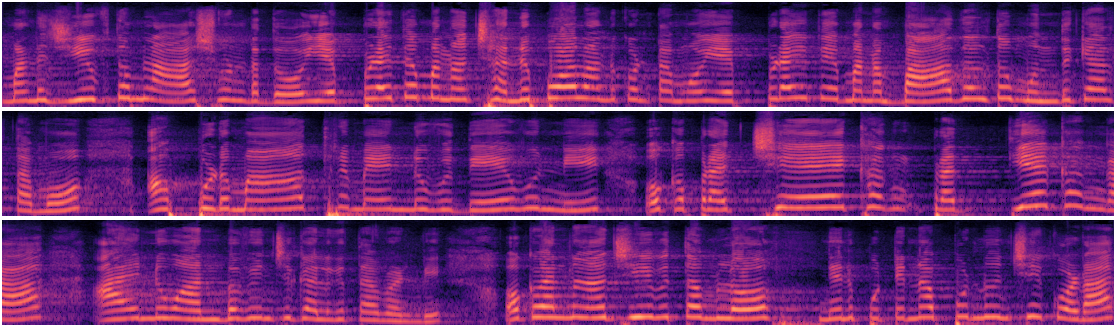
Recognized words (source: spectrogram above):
మన జీవితంలో ఆశ ఉండదో ఎప్పుడైతే మనం చనిపోవాలనుకుంటామో ఎప్పుడైతే మన బాధలతో ముందుకెళ్తామో అప్పుడు మాత్రమే నువ్వు దేవుణ్ణి ఒక ప్రత్యేక ప్రత్యేకంగా ఆయన నువ్వు అనుభవించగలుగుతావండి. ఒకవేళ నా జీవితంలో నేను పుట్టినప్పటి నుంచి కూడా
